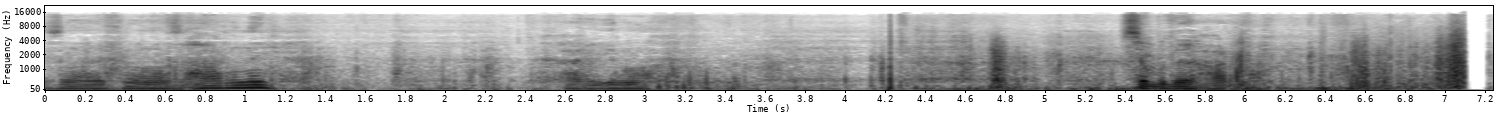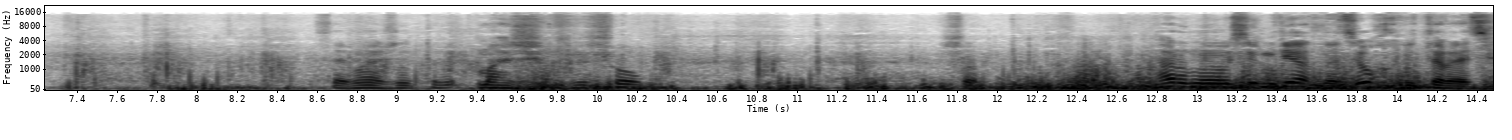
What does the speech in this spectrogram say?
знають, що у нас гарний. Хай йому все буде гарно. Все, майже, майже прийшов. Що? Гарної усім п'ятниці. Ох, вітерець.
